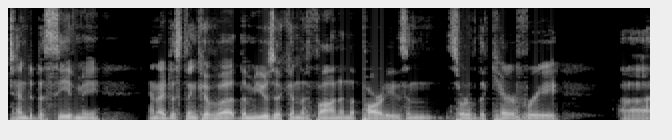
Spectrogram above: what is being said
tend to deceive me. And I just think of uh, the music and the fun and the parties and sort of the carefree uh,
